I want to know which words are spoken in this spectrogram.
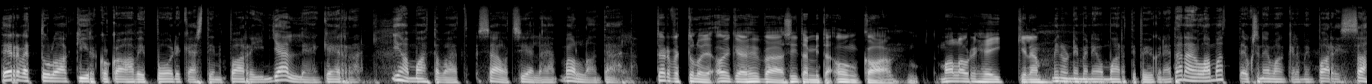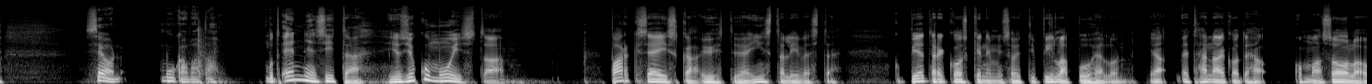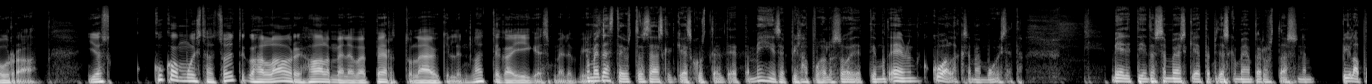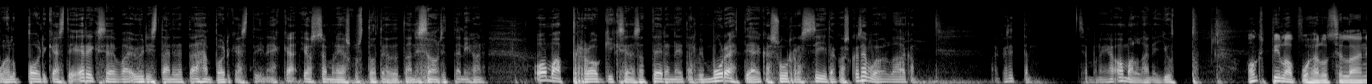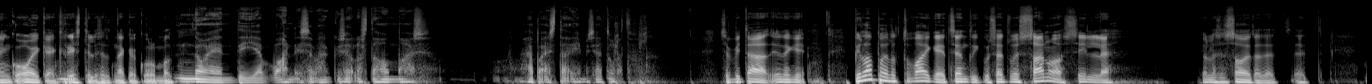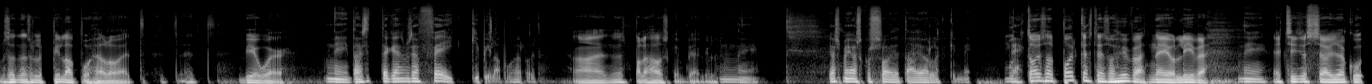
Tervetuloa Kirkkokahvi podcastin pariin jälleen kerran. Ihan mahtavaa, että sä oot siellä ja me ollaan täällä. Tervetuloa ja oikein hyvää sitä, mitä onkaan. Mä oon Lauri Heikkilä. Minun nimeni on Martti Pyykönen ja tänään ollaan Matteuksen evankeliumin parissa. Se on mukavata. Mutta ennen sitä, jos joku muistaa Park 7 yhtyä Insta-livestä, kun Pietari Koskenemi soitti pilapuhelun ja että hän aikoo tehdä omaa soolouraa. Jos kuka muistaa, että soittikohan Lauri Halmelle vai Perttu Läykille, niin laittakaa IGS meille No viesti. me tästä just tuossa äsken keskusteltiin, että mihin se pilapuhelu soitettiin, mutta ei nyt kuollaksemme muisteta. Mietittiin tuossa myöskin, että pitäisikö meidän perustaa sellainen pilapuhelu-podcasti erikseen vai yhdistää niitä tähän podcastiin. Ehkä jos semmoinen joskus toteutetaan, niin se on sitten ihan oma progiksensa. Teidän ei tarvitse murehtia eikä surra siitä, koska se voi olla aika, aika sitten semmoinen ihan omanlainen juttu. Onko pilapuhelut sellainen niin kuin oikein kristilliseltä näkökulmalta? No en tiedä, vaan niissä vähän kyseenalaista hommaa, jos häpäistää ihmisiä tuolla tavalla. Se pitää jotenkin... Pilapuhelut on vaikeita sen takia, kun sä et voi sanoa sille, jolle sä soitat, että, että mä soitan sulle pilapuhelua, että, että, että be aware. Niin, tai sitten tekee semmoisia feikkipilapuheluita. Aa, ne on paljon hauskempia kyllä. Niin. Jos me joskus soitetaan jollekin, niin, Mutta toisaalta podcasteissa on hyvä, että ne ei ole live. niin. Et sit jos se on joku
